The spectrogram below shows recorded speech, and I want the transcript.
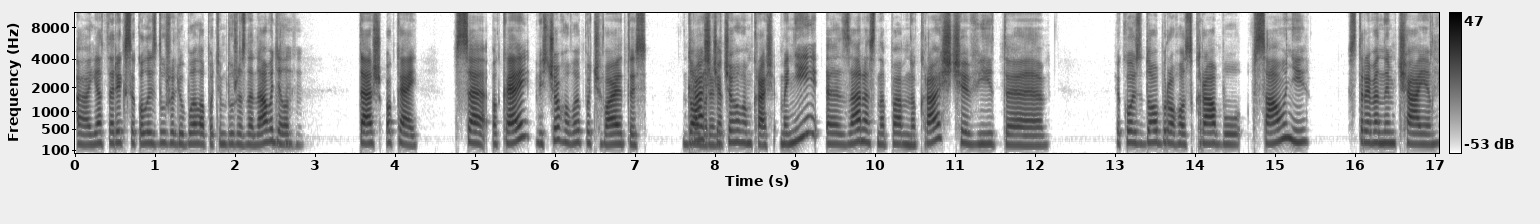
е, я TRX колись дуже любила, потім дуже зненавиділа. Теж окей, все окей, від чого ви почуваєтесь добре, Краще. від чого вам краще. Мені е, зараз, напевно, краще від е, якогось доброго скрабу в сауні з трав'яним чаєм.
